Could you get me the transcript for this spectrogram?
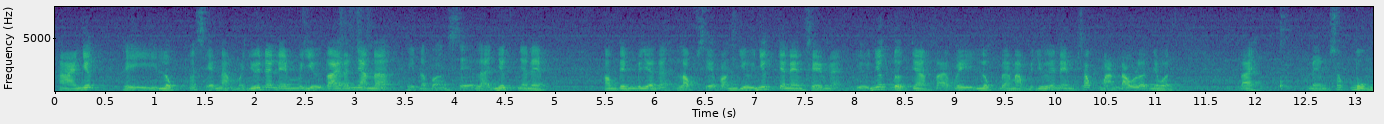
Hai nhất thì lục nó sẽ nằm ở dưới đó anh em, mới giữ tay đánh nhanh đó thì nó vẫn sẽ là nhất nha anh em. Thông tin bây giờ này lộc sẽ vẫn giữ nhất cho anh em xem nè, giữ nhất được nha, tại vì lục đang nằm ở dưới anh em sóc mạnh đầu lên cho mình. Đây, anh em sóc bung.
